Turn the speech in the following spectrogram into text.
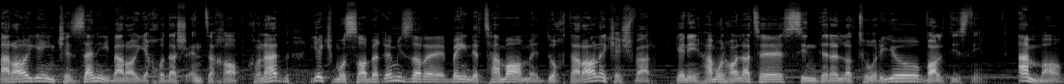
برای اینکه زنی برای خودش انتخاب کند یک مسابقه می‌ذاره بین تمام دختران کشور یعنی همون حالت سیندرلا توری و اما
